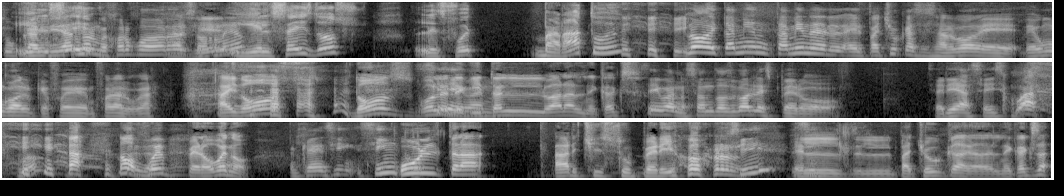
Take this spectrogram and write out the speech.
tu Y el candidato seis- al mejor jugador del torneo. Y el 6-2 les fue barato, ¿eh? No, y también, también el, el Pachuca se salvó de, de un gol que fue en fuera de lugar. Hay dos, dos goles Sí, le bueno. quitó el VAR al Necaxa. Sí, bueno, son dos goles, pero sería 6-4, ¿no? No, fue, pero bueno, Ok, sí, cinco. ultra archi superior. ¿Sí? El, el Pachuca, el Necaxa.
